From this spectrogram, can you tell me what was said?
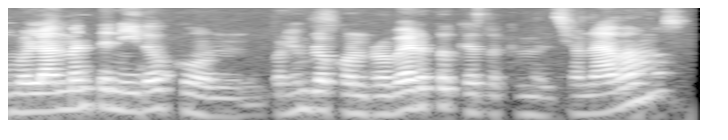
como lo han mantenido con, por ejemplo, con Roberto, que es lo que mencionábamos,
